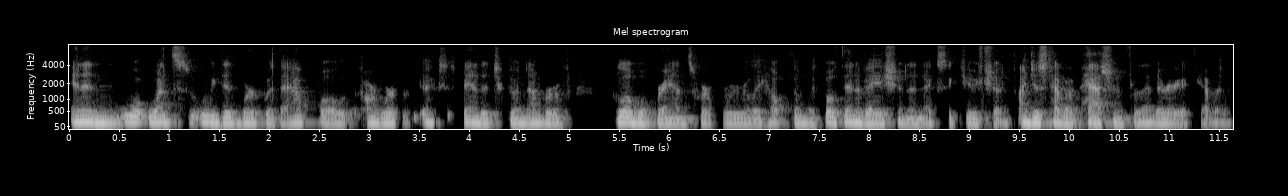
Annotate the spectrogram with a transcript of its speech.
And then w- once we did work with Apple, our work expanded to a number of global brands where we really help them with both innovation and execution. I just have a passion for that area, Kevin.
